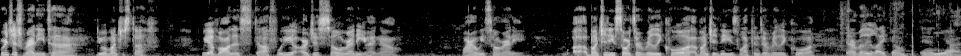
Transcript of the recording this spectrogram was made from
We're just ready to do a bunch of stuff. We have all this stuff. We are just so ready right now. Why are we so ready? A, bunch of these swords are really cool. A bunch of these weapons are really cool. And I really like them. And yeah,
